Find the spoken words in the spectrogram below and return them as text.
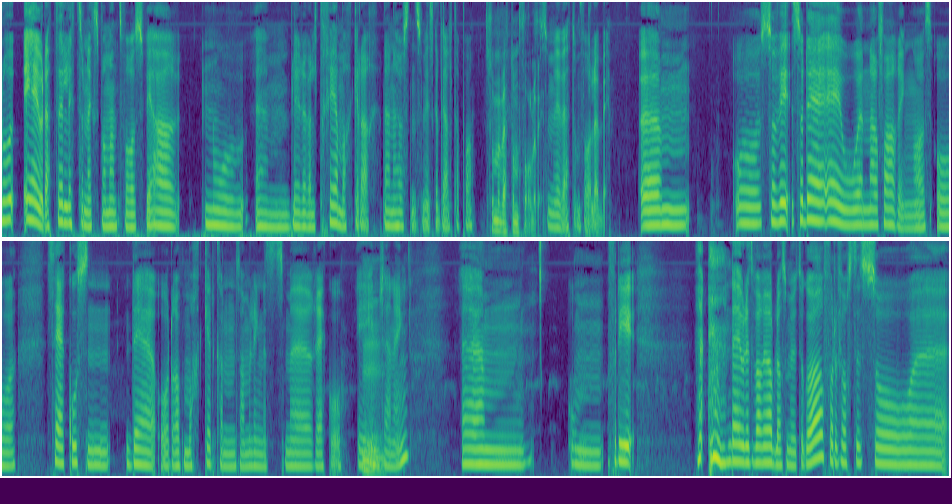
Nå er jo dette litt sånn eksperiment for oss. Vi har Nå um, blir det vel tre markeder denne høsten som vi skal delta på. Som vi vet om foreløpig. som vi vet om foreløpig. Um, og så, vi, så det er jo en erfaring å se hvordan det å dra på marked kan sammenlignes med Reko i Mm. inntjening. Um, om, fordi det er jo litt variabler som er ute og går. For det første så vet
